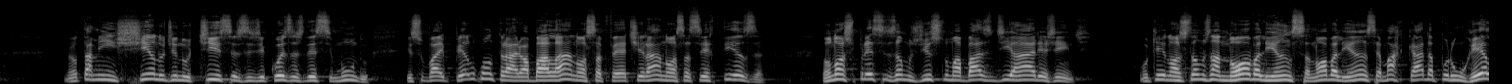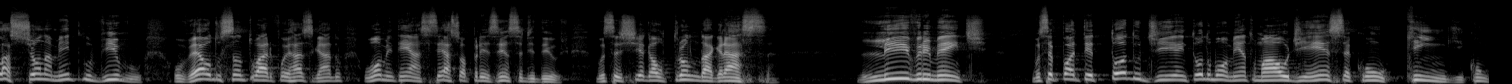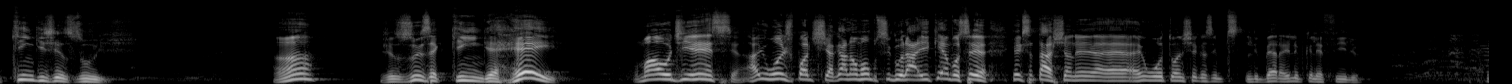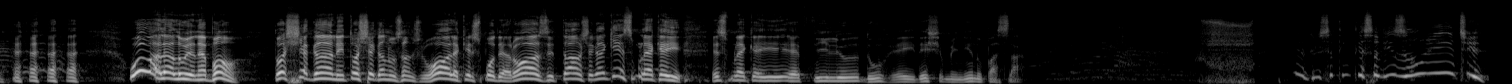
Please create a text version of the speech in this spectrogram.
Não está me enchendo de notícias e de coisas desse mundo. Isso vai, pelo contrário, abalar a nossa fé, tirar a nossa certeza. Então nós precisamos disso numa base diária, gente. Ok? Nós estamos na nova aliança. Nova aliança é marcada por um relacionamento vivo. O véu do santuário foi rasgado, o homem tem acesso à presença de Deus. Você chega ao trono da graça livremente. Você pode ter todo dia, em todo momento, uma audiência com o King, com o King Jesus. Hã? Jesus é King, é Rei uma audiência. Aí o anjo pode chegar, não, vamos segurar aí. Quem é você? O que, você está achando? Aí um outro anjo chega assim, libera ele porque ele é filho. uh, aleluia, não é bom? Estou chegando? Estou chegando os anjos. Olha, aqueles poderosos e tal. Chegando. Quem é esse moleque aí? Esse moleque aí é filho do rei. Deixa o menino passar. Você tem que ter essa visão, gente.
